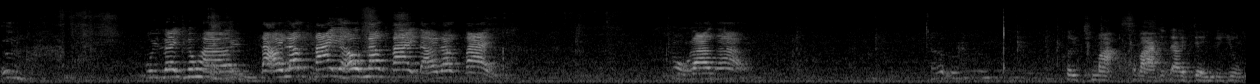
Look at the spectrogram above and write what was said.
Ừ. ui lên luôn hả? À? Đợi lắc tay, ôm lắc tay, đợi lắc tay. Ngủ lần à. Hơi mạ sva cái đời trình cho dùng.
